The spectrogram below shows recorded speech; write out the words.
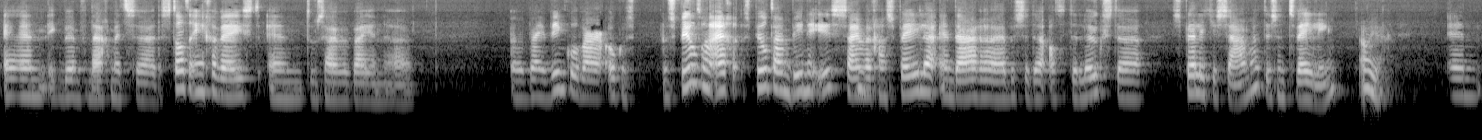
En ik ben vandaag met ze de stad in geweest. En toen zijn we bij een, uh, bij een winkel waar ook een, een speeltuin, eigen, speeltuin binnen is, zijn we gaan spelen. En daar hebben ze de, altijd de leukste spelletjes samen. Het is een tweeling. Oh ja. En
